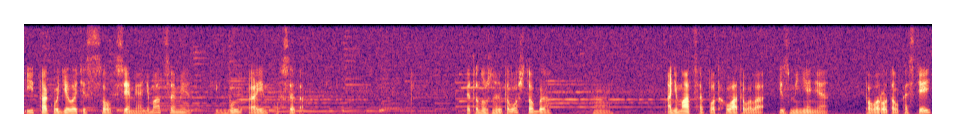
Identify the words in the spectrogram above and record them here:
И так вы делаете со всеми анимациями в AIM офсетах. Это нужно для того, чтобы э, анимация подхватывала изменения поворотов костей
